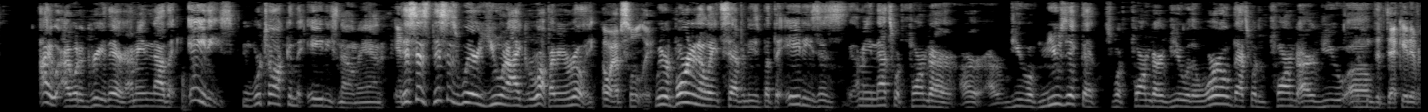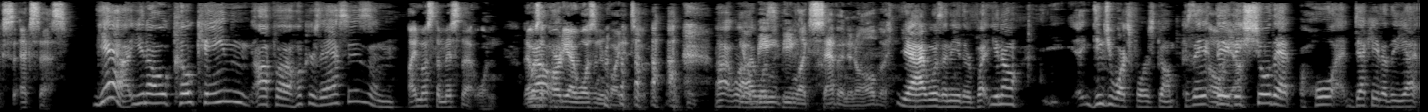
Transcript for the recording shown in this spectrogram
I, I would agree there. I mean, now the 80s. I mean, we're talking the 80s now, man. And- this is this is where you and I grew up. I mean, really. Oh, absolutely. We were born in the late 70s, but the 80s is, I mean, that's what formed our, our, our view of music. That's what formed our view of the world. That's what formed our view of the decade of ex- excess. Yeah, you know, cocaine off uh, hookers' asses, and I must have missed that one. That was a party I wasn't invited to. uh, well, you know, I being was, being like seven and all, but yeah, I wasn't either. But you know, didn't you watch Forrest Gump? Because they Oh, they, yeah. they show that whole decade of the uh,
